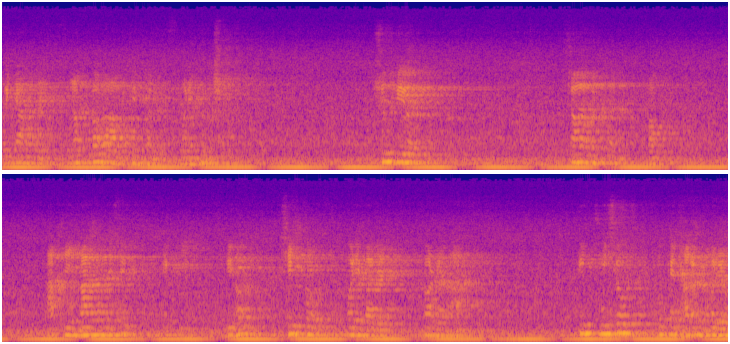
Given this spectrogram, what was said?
ওইটা আমাদের লক্ষ্য হওয়া উচিত সুপ্রিয় সমাবর্তন আপনি বাংলাদেশের একটি বৃহৎ শিল্প পরিবারের কর্ণধার পিতৃশোক বুকে ধারণ করেও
